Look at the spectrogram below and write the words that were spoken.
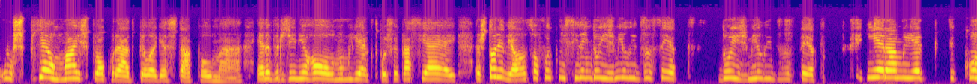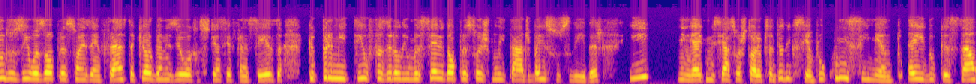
O espião mais procurado pela Gestapo alemã era Virginia Hall, uma mulher que depois foi para a CIA. A história dela só foi conhecida em 2017. 2017. E era a mulher que conduziu as operações em França, que organizou a resistência francesa, que permitiu fazer ali uma série de operações militares bem-sucedidas e ninguém conhecia a sua história. Portanto, eu digo sempre: o conhecimento, a educação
